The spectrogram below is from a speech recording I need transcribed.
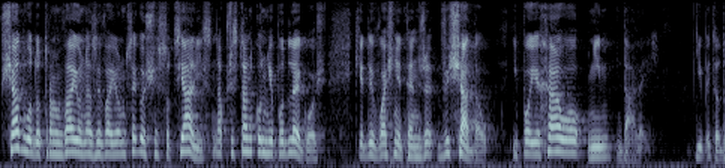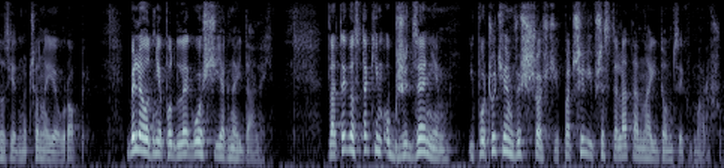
wsiadło do tramwaju nazywającego się socjalizm na przystanku Niepodległość, kiedy właśnie tenże wysiadał i pojechało nim dalej. Niby to do Zjednoczonej Europy byle od niepodległości jak najdalej. Dlatego z takim obrzydzeniem i poczuciem wyższości patrzyli przez te lata na idących w marszu.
